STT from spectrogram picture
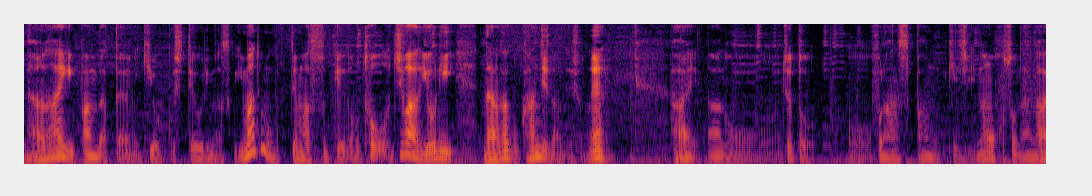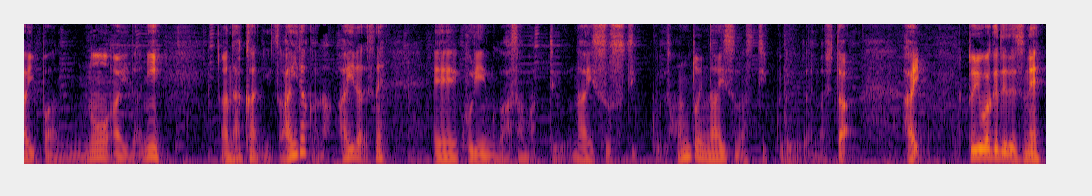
長いパンだったように記憶しております。今でも売ってますけれども当時はより長く感じたんでしょうね。はい。あのちょっとフランスパン生地の細長いパンの間にあ中に間かな？間ですね、えー、クリームが挟まってるナイススティック。本当にナイスなスティックでございました。はい。というわけでですね、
